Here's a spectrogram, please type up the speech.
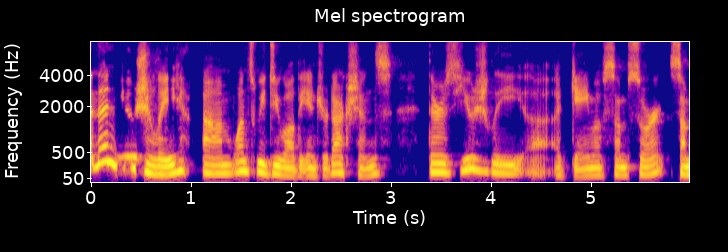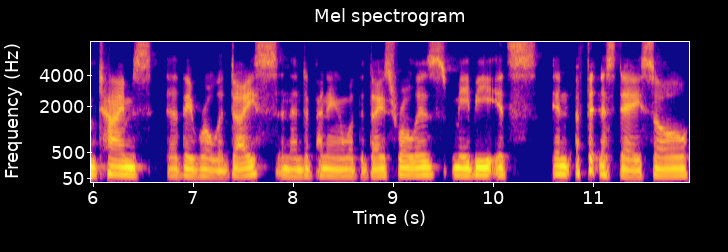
and then usually um, once we do all the introductions there's usually uh, a game of some sort sometimes uh, they roll a dice and then depending on what the dice roll is maybe it's in a fitness day so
